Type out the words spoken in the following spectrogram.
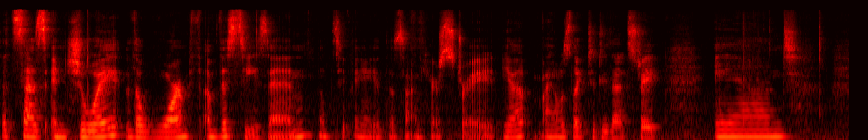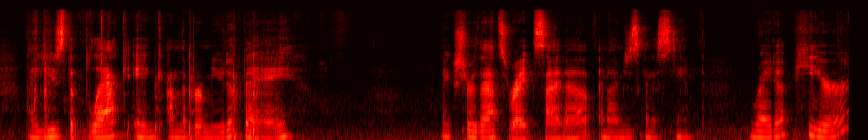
that says enjoy the warmth of the season. Let's see if I can get this on here straight. Yep, I always like to do that straight. And I use the black ink on the Bermuda Bay. Make sure that's right side up. And I'm just to stamp right up here.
